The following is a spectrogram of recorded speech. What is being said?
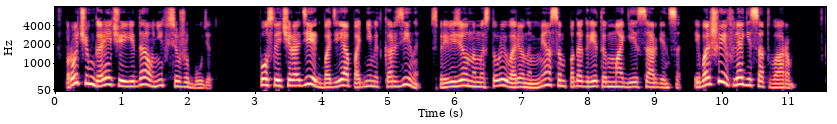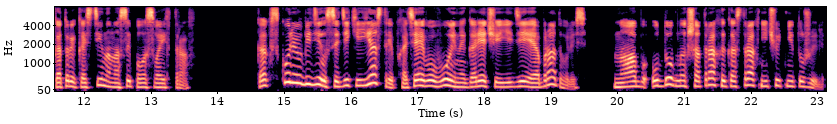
Впрочем, горячая еда у них все же будет. После чародеек Бадья поднимет корзины с привезенным из Туры вареным мясом, подогретым магией Саргенса, и большие фляги с отваром, в которые Костина насыпала своих трав. Как вскоре убедился дикий ястреб, хотя его воины горячей еде обрадовались, но об удобных шатрах и кострах ничуть не тужили.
